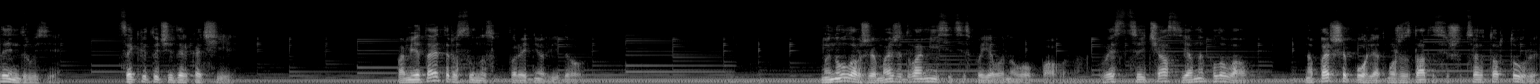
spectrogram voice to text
день, друзі! Це квітучі деркачі. Пам'ятаєте рослину з попереднього відео? Минуло вже майже два місяці з появи нового пагона. Весь цей час я не поливав. На перший погляд може здатися, що це тортури,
